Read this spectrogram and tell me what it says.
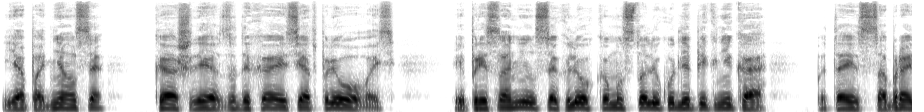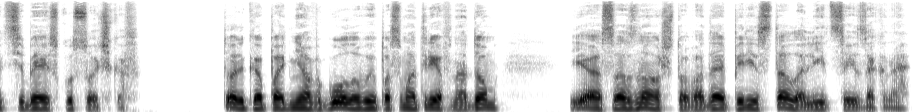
Я поднялся, кашляя, задыхаясь и отплевываясь, и прислонился к легкому столику для пикника, пытаясь собрать себя из кусочков. Только подняв голову и посмотрев на дом, я осознал, что вода перестала литься из окна.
